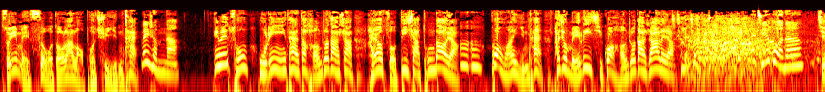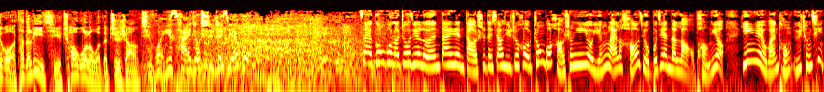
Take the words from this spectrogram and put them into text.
所以每次我都拉老婆去银泰。为什么呢？因为从武林银泰到杭州大厦还要走地下通道呀。嗯嗯。逛完银泰，她就没力气逛杭州大厦了呀。那结果呢？结果她的力气超过了我的智商。我一猜就是这结果。在公布了周杰伦担任导师的消息之后，《中国好声音》又迎来了好久不见的老朋友——音乐顽童庾澄庆。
